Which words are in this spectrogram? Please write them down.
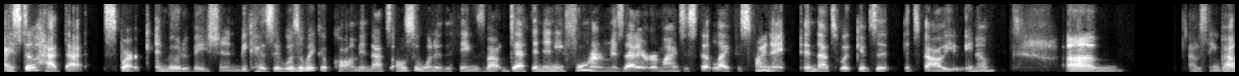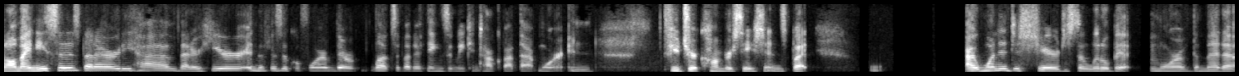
I still had that spark and motivation because it was a wake up call. I mean, that's also one of the things about death in any form is that it reminds us that life is finite and that's what gives it its value, you know? Um, I was thinking about all my nieces that I already have that are here in the physical form. There are lots of other things, and we can talk about that more in future conversations. But I wanted to share just a little bit more of the meta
